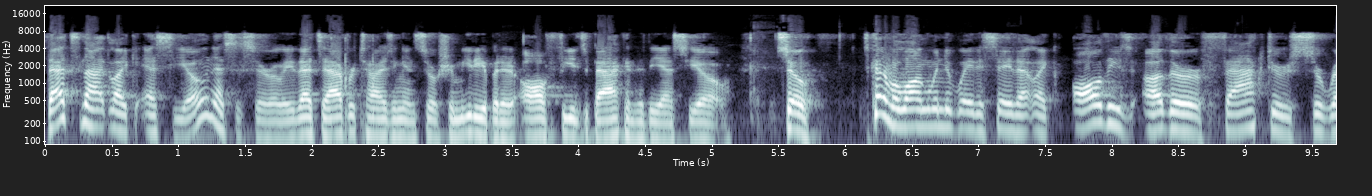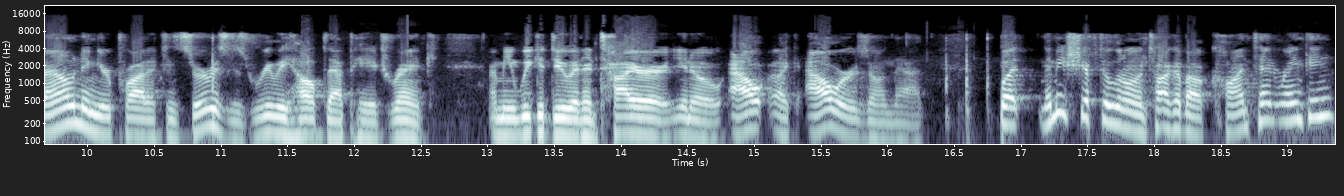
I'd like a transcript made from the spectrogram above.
that's not like SEO necessarily. That's advertising and social media, but it all feeds back into the SEO. So it's kind of a long-winded way to say that like all these other factors surrounding your products and services really help that page rank. I mean, we could do an entire, you know, out like hours on that. But let me shift a little and talk about content ranking.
